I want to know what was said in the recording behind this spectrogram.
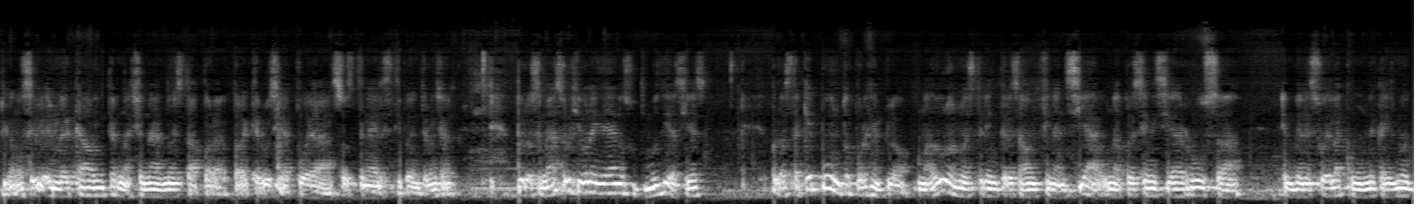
digamos, el, mercado internacional no está para, para, que Rusia pueda sostener ese tipo de intervención. Pero se me ha surgido una idea en los últimos días y es, pero hasta qué punto, por ejemplo, Maduro no estaría interesado en financiar una presencia rusa en Venezuela como un mecanismo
